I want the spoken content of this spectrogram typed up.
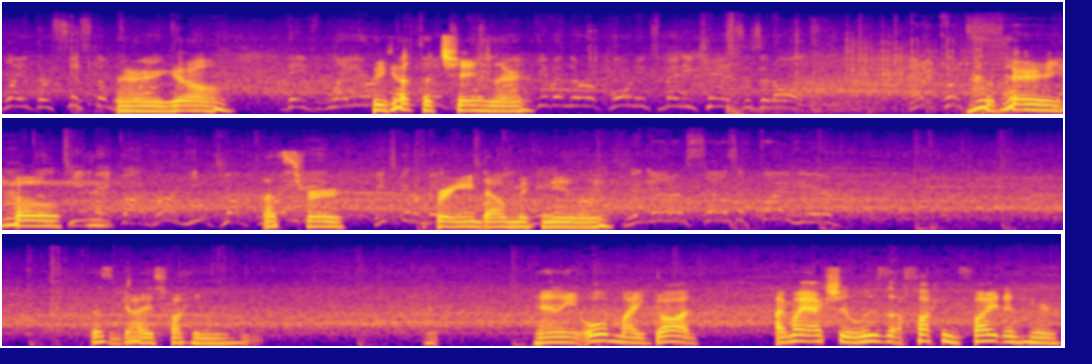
played their system. There you go. We got the change there. given their opponents many chances at all. And There you go. the teammate got hurt. He That's for. Bringing down. McNeely. We got ourselves a fight here. This guy's fucking panning. Oh my god. I might actually lose that fucking fight in here.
